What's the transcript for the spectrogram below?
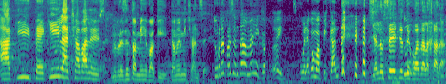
Aquí, tequila, chavales. Me presento a México aquí, dame mi chance. ¿Tú representas a México? Uy, huele como a picante. Ya lo sé, desde Guadalajara.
